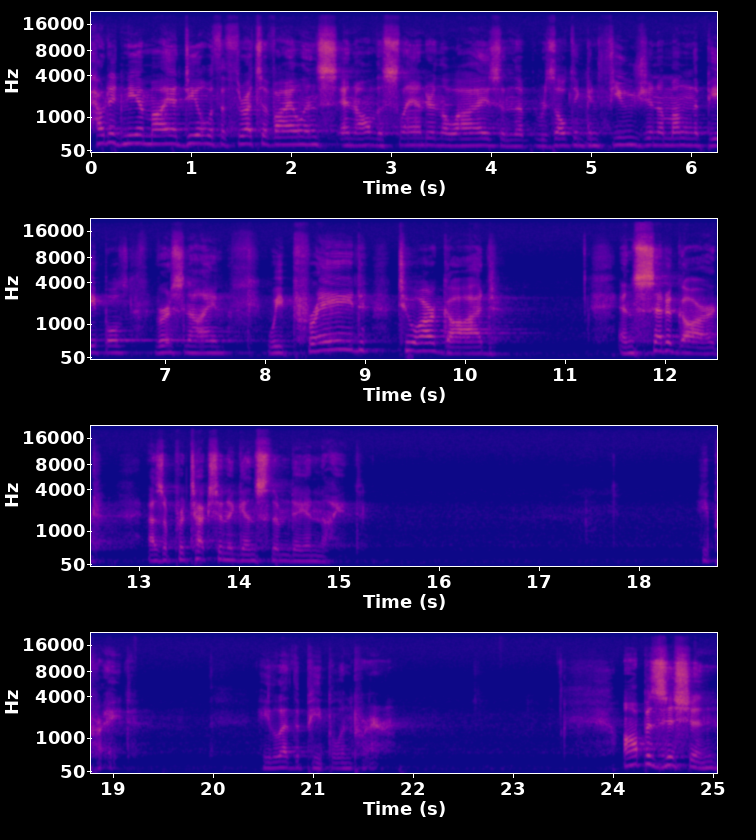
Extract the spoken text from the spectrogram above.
How did Nehemiah deal with the threats of violence and all the slander and the lies and the resulting confusion among the peoples? Verse 9 We prayed to our God and set a guard as a protection against them day and night. He prayed, he led the people in prayer. Opposition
